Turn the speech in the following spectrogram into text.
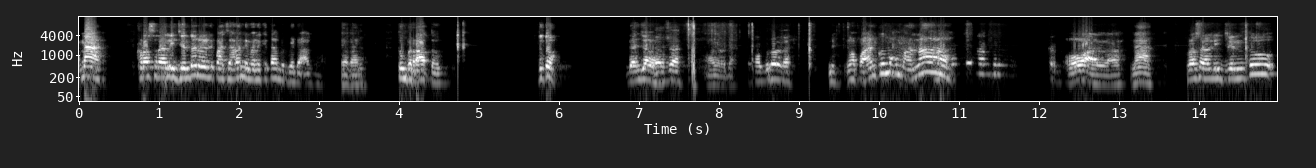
Nah, cross religion itu dari pacaran di mana kita berbeda agama, ya kan? Itu berat tuh. Tutup. Ganjal. Nggak usah Oh ya udah. ngobrol lah. Nih, Ngapain? Kau mau ke mana? Oh alah. Nah, cross religion tuh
